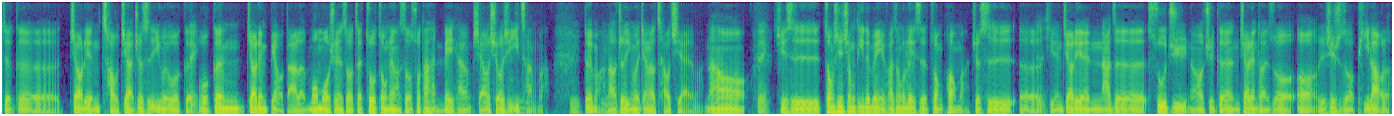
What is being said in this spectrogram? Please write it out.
这个教练吵架，就是因为我跟我跟教练表达了某某选手在做重量的时候说他很累，他想要休息一场嘛，嗯、对嘛，然后就因为这样就吵起来了嘛。然后对，其实中信兄弟那边也发生过类似的状况嘛，就是呃体能教练拿着数据，然后去跟教练团说，哦，有些选手疲劳了，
